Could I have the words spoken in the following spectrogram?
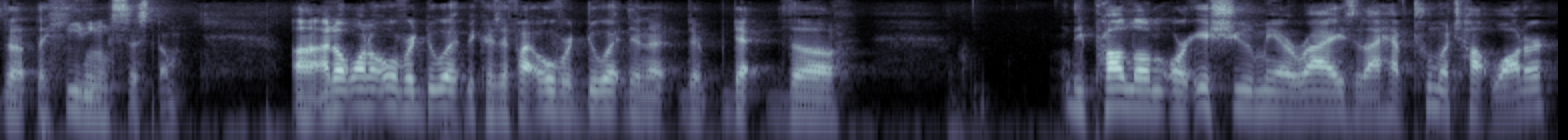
the, the heating system. Uh, I don't want to overdo it because if I overdo it, then the, the the the problem or issue may arise that I have too much hot water,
